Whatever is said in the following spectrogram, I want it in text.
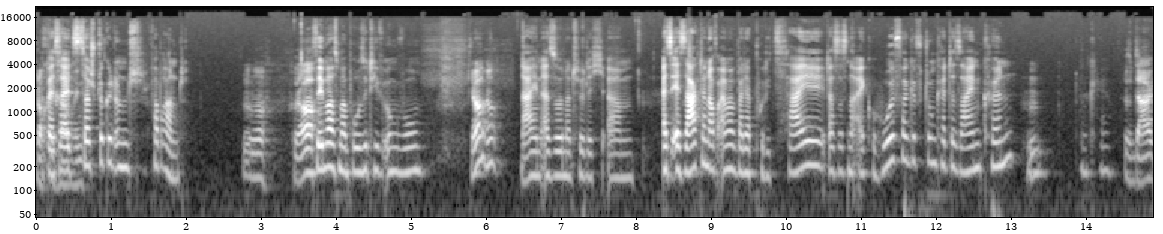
Loch Besser als zerstückelt und verbrannt. Ja, ja, Sehen wir es mal positiv irgendwo. ja, ja. Nein, also natürlich. Ähm, also er sagt dann auf einmal bei der Polizei, dass es eine Alkoholvergiftung hätte sein können. Hm. Okay. Also da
